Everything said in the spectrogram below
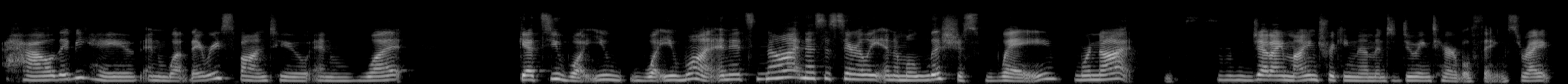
how they behave and what they respond to and what gets you what you what you want. And it's not necessarily in a malicious way. We're not jedi mind tricking them into doing terrible things right?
